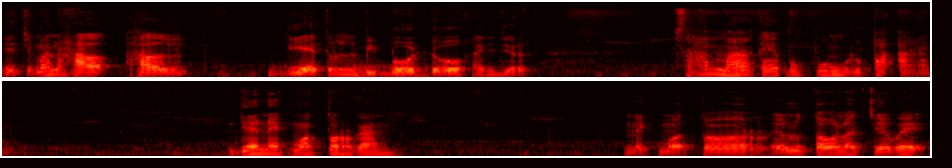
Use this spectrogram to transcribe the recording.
Ya cuman hal hal dia itu lebih bodoh anjir. Sama kayak pupung lupaan. Dia naik motor kan. Naik motor eh lu tau lah cewek.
